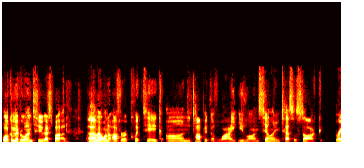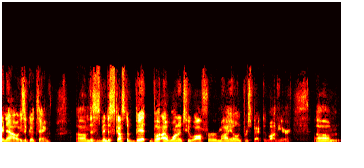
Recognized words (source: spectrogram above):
Welcome, everyone, to XPod. Um, I want to offer a quick take on the topic of why Elon selling Tesla stock right now is a good thing. Um, this has been discussed a bit, but I wanted to offer my own perspective on here. Um,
